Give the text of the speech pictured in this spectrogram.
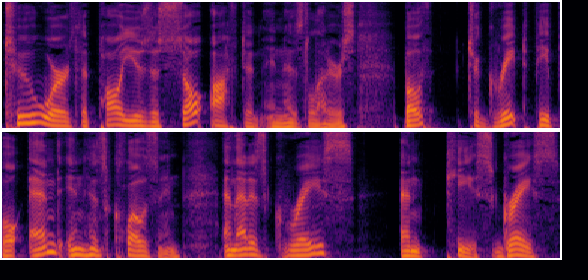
two words that Paul uses so often in his letters, both to greet people and in his closing, and that is grace and peace. Grace,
